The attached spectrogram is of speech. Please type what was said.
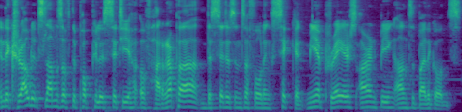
In the crowded slums of the populous city of Harappa, the citizens are falling sick and mere prayers aren't being answered by the gods.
